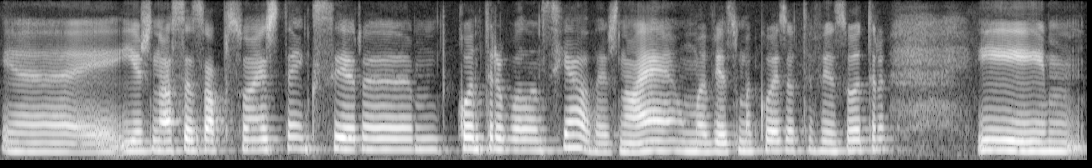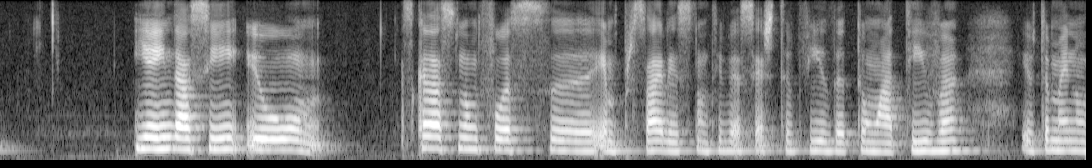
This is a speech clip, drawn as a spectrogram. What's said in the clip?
Uh, e as nossas opções têm que ser uh, contrabalanceadas, não é? Uma vez uma coisa, outra vez outra. E, e ainda assim, eu se calhar se não fosse empresária, se não tivesse esta vida tão ativa, eu também não,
